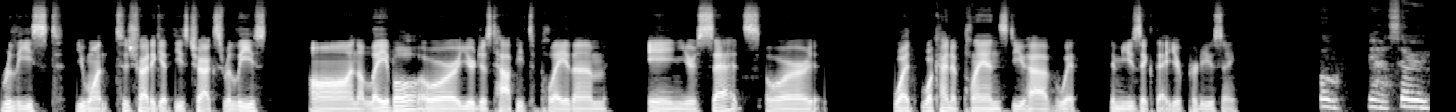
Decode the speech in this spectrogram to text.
released? You want to try to get these tracks released on a label or you're just happy to play them in your sets or what what kind of plans do you have with the music that you're producing Oh, yeah. So,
